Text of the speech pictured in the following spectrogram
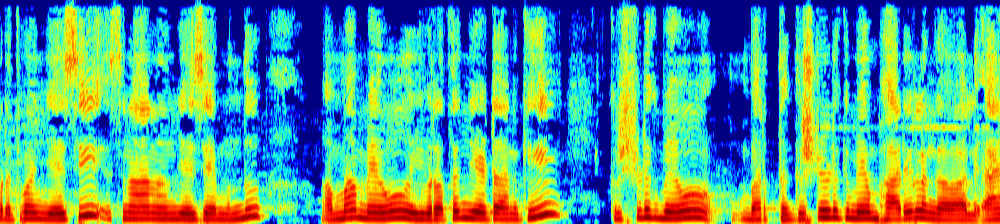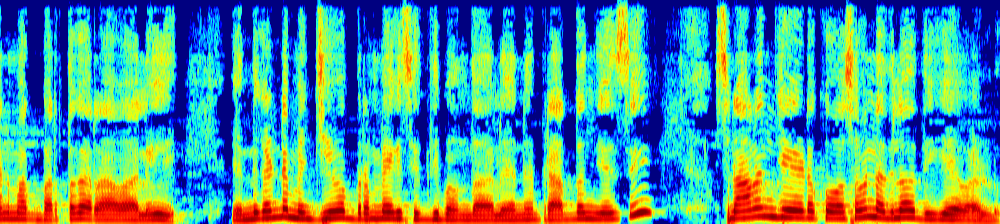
ప్రతిమం చేసి స్నానం చేసే ముందు అమ్మ మేము ఈ వ్రతం చేయడానికి కృష్ణుడికి మేము భర్త కృష్ణుడికి మేము భార్యలం కావాలి. ఆయన మాకు భర్తగా రావాలి. ఎందుకంటే మేము జీవ బ్రహ్మకి సిద్ధి పొందాలి అనే ప్రార్థన చేసి స్నానం చేయడం కోసం నదిలో దిగేవాళ్ళు.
